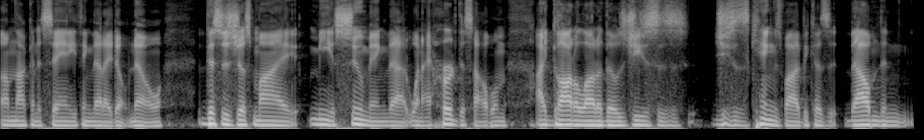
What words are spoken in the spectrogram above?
I'm not gonna say anything that I don't know. This is just my me assuming that when I heard this album, I got a lot of those Jesus Jesus Kings vibe because the album didn't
